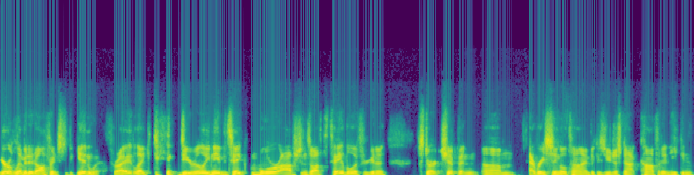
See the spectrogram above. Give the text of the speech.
you're a limited offense to begin with, right? Like, do you really need to take more options off the table if you're going to start chipping um, every single time because you're just not confident he can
